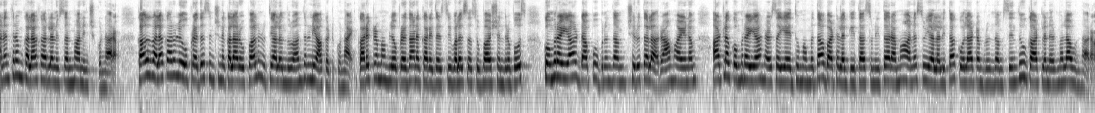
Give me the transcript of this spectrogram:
అనంతరం కళాకారులను సన్మానించుకున్నారు. కాగా కళాకారులు ప్రదర్శించిన కళారూపాలు నృత్యాలందు అందరినీ ఆకట్టుకున్నాయి. కార్యక్రమంలో ప్రధాన కార్యదర్శి వలస సుభాష్ చంద్రబోస్ కొమరయ్య డప్పు బృందం చిరుతల రామాయణం అట్ల కొమరయ్య నరసయ్య ఎద్దు మమత బట్టల గీత సునీత రమ అనసూయ లలిత కోలాటం బృందం సింధు ఘాట్ల నిర్మల ఉన్నారు?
